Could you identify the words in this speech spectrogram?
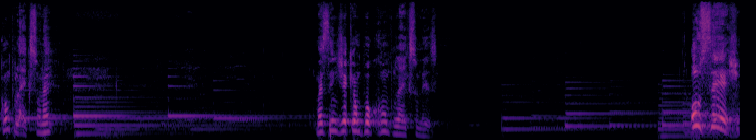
Complexo, né? Mas tem dia que é um pouco complexo mesmo. Ou seja,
